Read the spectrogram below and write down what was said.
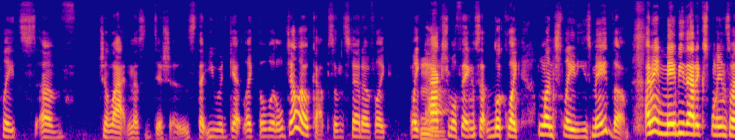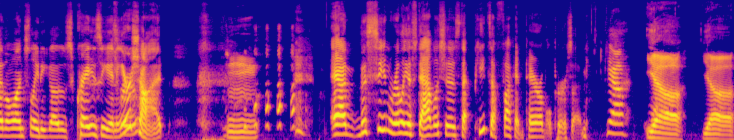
plates of gelatinous dishes. That you would get like the little Jello cups instead of like like Hmm. actual things that look like lunch ladies made them. I mean, maybe that explains why the lunch lady goes crazy in True. earshot. hmm And this scene really establishes that Pete's a fucking terrible person. Yeah. Yeah. Yeah.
